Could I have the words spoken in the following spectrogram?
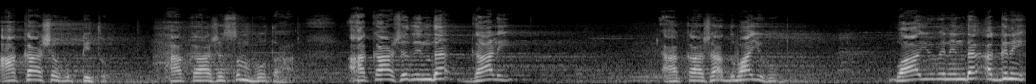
ಆಕಾಶ ಹುಟ್ಟಿತು. ಆಕಾಶ ಸಂಭೂತ. ಆಕಾಶದಿಂದ ಗಾಳಿ. ಆಕಾಶ ಅದು ವಾಯು. ವಾಯುವಿನಿಂದ ಅಗ್ನಿ.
